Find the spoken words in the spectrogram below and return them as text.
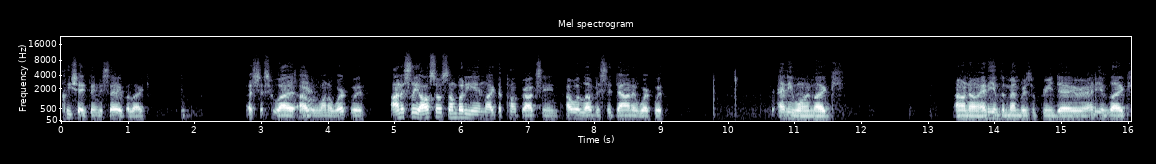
cliche thing to say, but like that's just who I I Yeah. would want to work with. Honestly, also somebody in like the punk rock scene. I would love to sit down and work with anyone like I don't know any of the members of Green Day or any of like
